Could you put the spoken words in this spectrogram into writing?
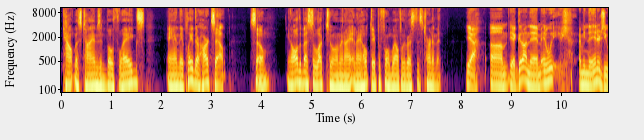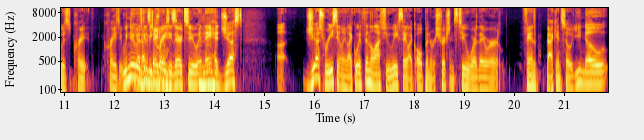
countless times in both legs, and they played their hearts out. So, you know, all the best of luck to them, and I and I hope they perform well for the rest of this tournament. Yeah, um, yeah, good on them. And we, I mean, the energy was cra- crazy. We knew Yeah, it was going to be crazy was- there too, and they had just, uh, just recently, like within the last few weeks, they like opened restrictions too, where they were fans back in. So you know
